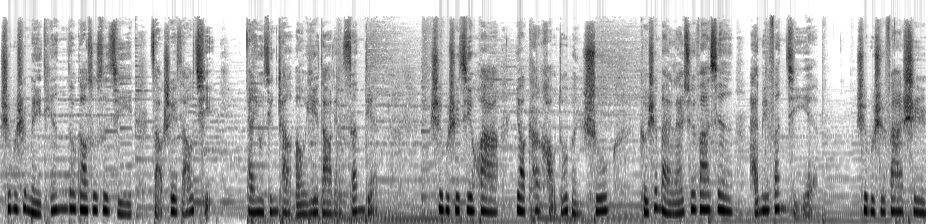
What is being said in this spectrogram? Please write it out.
是不是每天都告诉自己早睡早起，但又经常熬夜到两三点？是不是计划要看好多本书，可是买来却发现还没翻几页？是不是发誓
